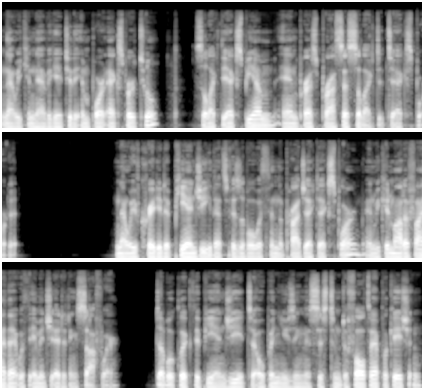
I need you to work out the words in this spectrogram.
now we can navigate to the Import Export tool, select the XBM, and press Process Selected to export it. Now we've created a PNG that's visible within the Project Explorer, and we can modify that with image editing software. Double-click the PNG to open using the System Default application,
